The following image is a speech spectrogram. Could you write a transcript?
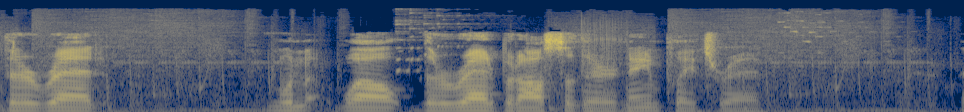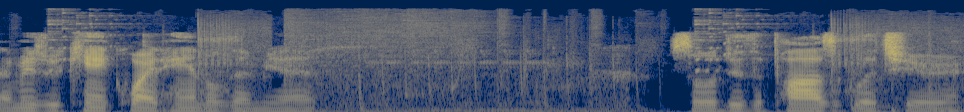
They're red. Well, they're red, but also their nameplate's red. That means we can't quite handle them yet. So we'll do the pause glitch here.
